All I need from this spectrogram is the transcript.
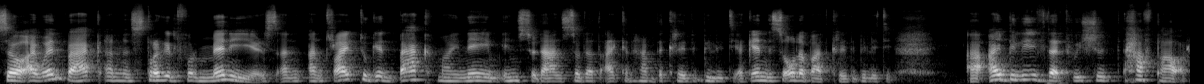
So I went back and struggled for many years and, and tried to get back my name in Sudan so that I can have the credibility. Again, it's all about credibility. Uh, I believe that we should have power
